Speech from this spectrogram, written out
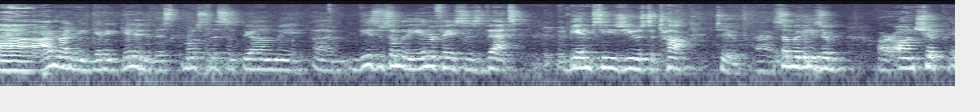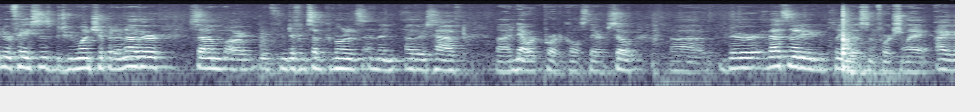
Uh, I'm not even going to get into this. Most of this is beyond me. Um, these are some of the interfaces that BMCs use to talk to. Uh, some of these are, are on-chip interfaces between one chip and another. Some are from different subcomponents, and then others have uh, network protocols there. So uh, there, that's not even complete list, unfortunately. I, I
